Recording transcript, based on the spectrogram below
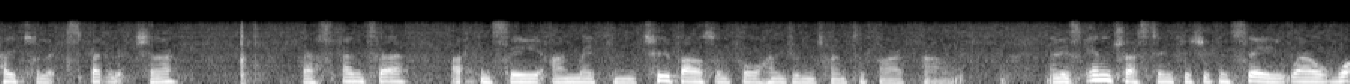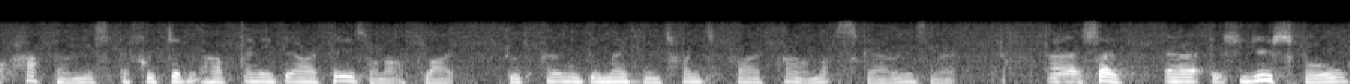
total expenditure, press enter, I can see I'm making £2,425. And it's interesting because you can see, well, what happens if we didn't have any VIPs on our flight? We would only be making £25. That's scary, isn't it? Uh, so uh, it's useful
